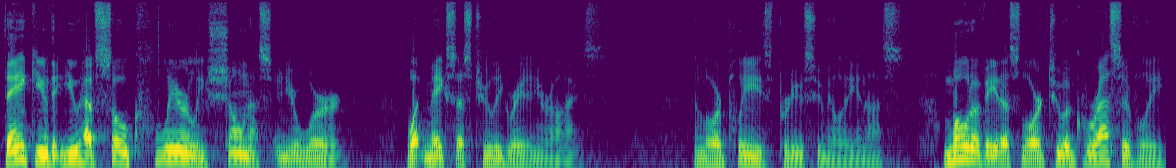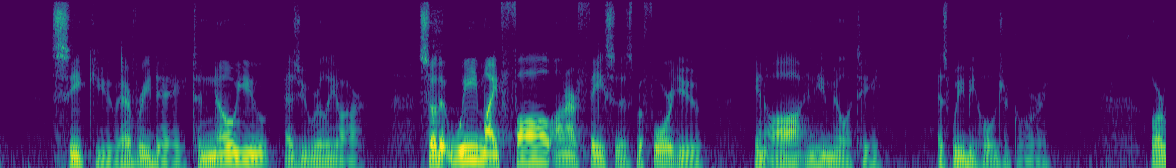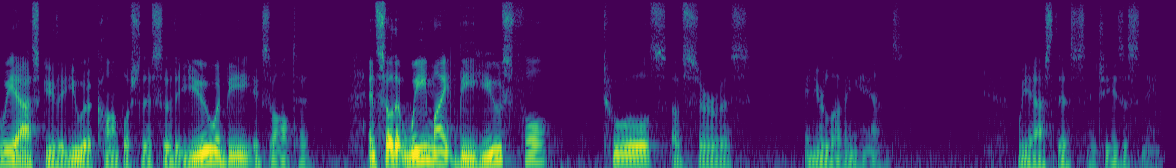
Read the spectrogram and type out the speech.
Thank you that you have so clearly shown us in your word what makes us truly great in your eyes. And Lord, please produce humility in us. Motivate us, Lord, to aggressively seek you every day, to know you as you really are, so that we might fall on our faces before you in awe and humility as we behold your glory. Lord, we ask you that you would accomplish this so that you would be exalted and so that we might be useful tools of service in your loving hands. We ask this in Jesus' name.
